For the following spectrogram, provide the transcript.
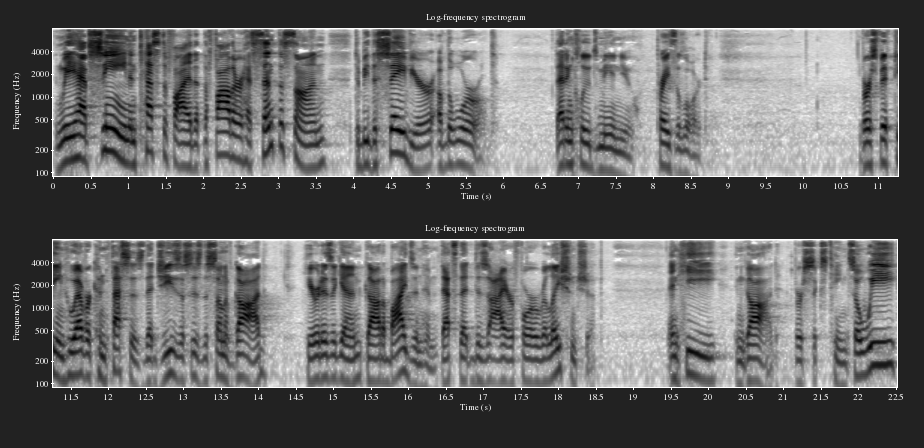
And we have seen and testify that the Father has sent the Son to be the Savior of the world. That includes me and you. Praise the Lord. Verse 15 Whoever confesses that Jesus is the Son of God, here it is again, God abides in him. That's that desire for a relationship. And he in God. Verse 16. So we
